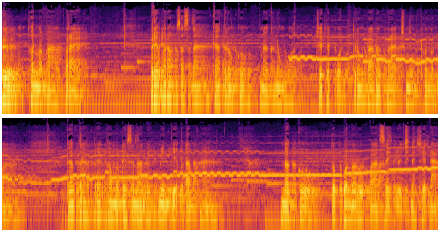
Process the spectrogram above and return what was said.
រឿងធនបាលប្រែតព្រះបរមសាស្តាការទ្រង់គង់នៅក្នុងវត្តចេតពុទ្ធទ្រង់ប្រារព្ធប្រែតឈ្មោះធនបាលទើបត្រាស់ព្រះធម្មទេសនានេះមានពាក្យផ្ដាំថានគោទុពុនរូបាសិដូច្នេះជាដា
